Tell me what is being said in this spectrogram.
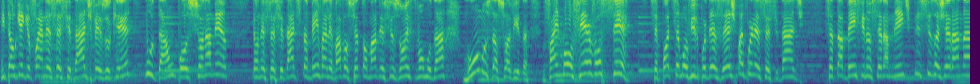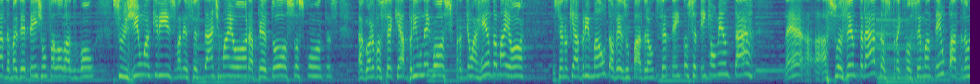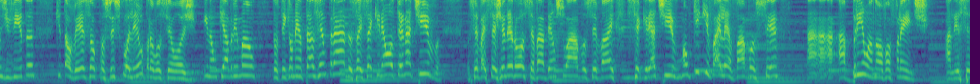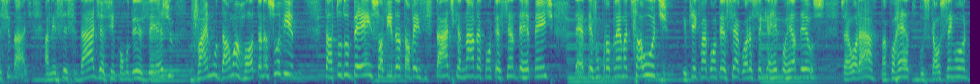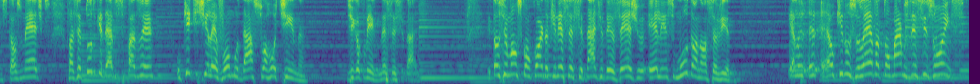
Então o que, que foi a necessidade? Fez o quê? Mudar um posicionamento. Então, necessidades também vai levar você a tomar decisões que vão mudar rumos da sua vida. Vai mover você. Você pode ser movido por desejo, mas por necessidade. Você está bem financeiramente, precisa gerar nada, mas de repente vamos falar o lado bom. Surgiu uma crise, uma necessidade maior, apertou as suas contas. Agora você quer abrir um negócio para ter uma renda maior. Você não quer abrir mão, talvez, o padrão que você tem, então você tem que aumentar né, as suas entradas para que você mantenha um padrão de vida que talvez é o que você escolheu para você hoje e não quer abrir mão. Então tem que aumentar as entradas, aí você vai criar uma alternativa. Você vai ser generoso, você vai abençoar, você vai ser criativo. Mas o que, que vai levar você a, a, a abrir uma nova frente? A necessidade. A necessidade, assim como o desejo, vai mudar uma rota na sua vida. Está tudo bem, sua vida talvez estática, nada acontecendo, de repente né, teve um problema de saúde. E o que, que vai acontecer? Agora você quer recorrer a Deus. Você vai orar, está correto, buscar o Senhor, buscar os médicos, fazer tudo que deve se fazer. O que, que te levou a mudar a sua rotina? Diga comigo, necessidade. Então, os irmãos concordam que necessidade e desejo, eles mudam a nossa vida. É, é o que nos leva a tomarmos decisões.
